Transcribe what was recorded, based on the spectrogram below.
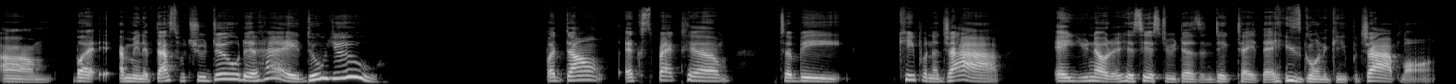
Um, but I mean, if that's what you do, then hey, do you? But don't expect him to be keeping a job and you know that his history doesn't dictate that he's going to keep a job long.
